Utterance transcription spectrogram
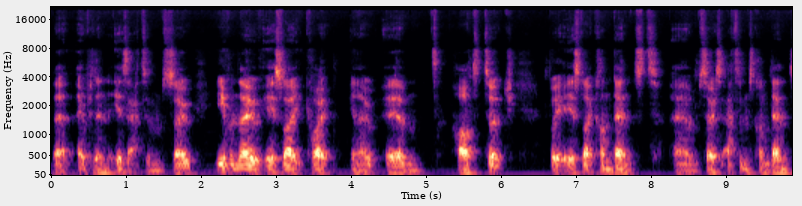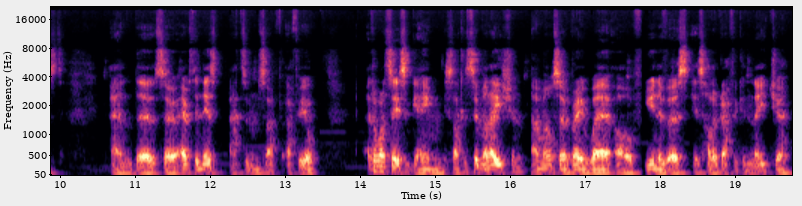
that everything is atoms. So even though it's like quite, you know, um, hard to touch, but it's like condensed. Um, so it's atoms condensed. And uh, so everything is atoms, I, I feel. I don't want to say it's a game, it's like a simulation. I'm also very aware of universe is holographic in nature.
